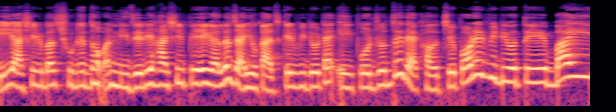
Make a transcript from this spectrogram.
এই আশীর্বাদ শুনে তো আমার নিজেরই হাসি পেয়ে গেল। যাই হোক, আজকের ভিডিওটা এই পর্যন্তই। দেখা হচ্ছে পরের ভিডিওতে। বাই!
